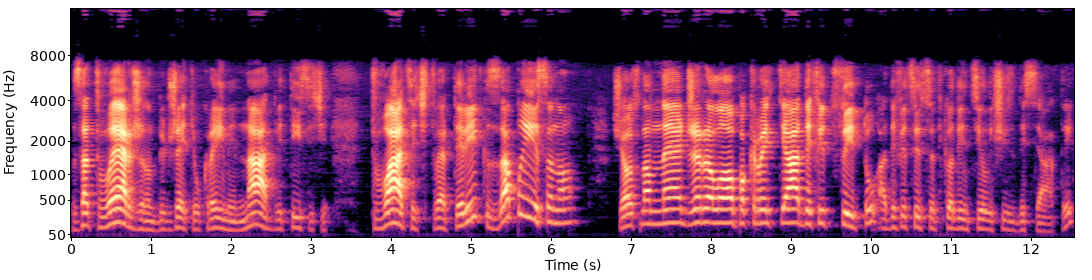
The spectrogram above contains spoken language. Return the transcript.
в затвердженому бюджеті України на 2024 рік записано, що основне джерело покриття дефіциту, а дефіцит все-таки 1,6,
